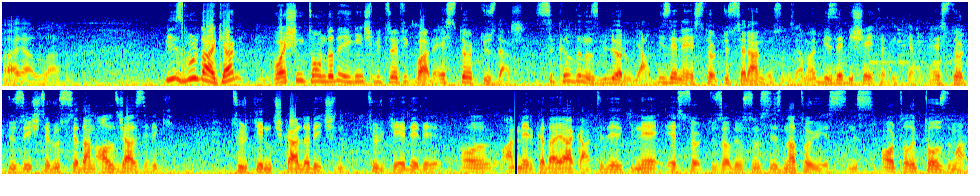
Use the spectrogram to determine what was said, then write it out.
Hay Allah. Biz buradayken Washington'da da ilginç bir trafik var. S-400'ler. Sıkıldınız biliyorum. Ya bize ne S-400 falan diyorsunuz ama bize bir şey tabii ki yani. S-400'ü işte Rusya'dan alacağız dedik. Türkiye'nin çıkarları için. Türkiye dedi. O Amerika'da ayağa kalktı. Dedi ki ne S-400 alıyorsunuz? Siz NATO üyesisiniz. Ortalık toz duman.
